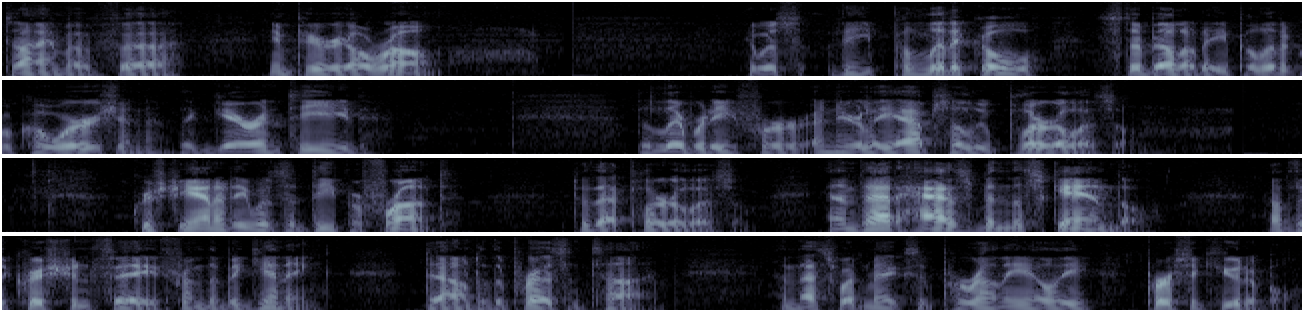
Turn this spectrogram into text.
time of uh, imperial Rome. It was the political stability, political coercion that guaranteed the liberty for a nearly absolute pluralism. Christianity was a deep affront to that pluralism, and that has been the scandal of the Christian faith from the beginning down to the present time and that's what makes it perennially persecutable.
